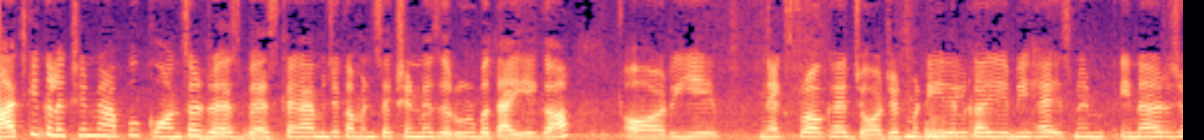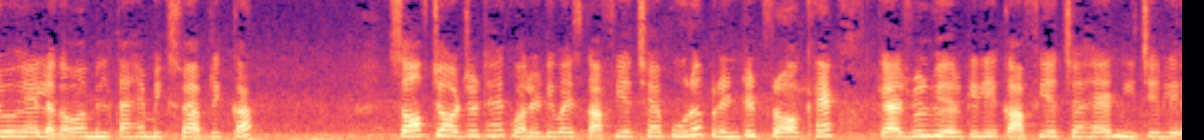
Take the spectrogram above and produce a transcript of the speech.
आज के कलेक्शन में आपको कौन सा ड्रेस बेस्ट लगा है मुझे कमेंट सेक्शन में ज़रूर बताइएगा। और ये नेक्स्ट फ्रॉक है जॉर्जेट मटेरियल का ये भी है। इसमें इनर जो है, लगा हुआ मिलता है मिक्स फैब्रिक का। सॉफ्ट जॉर्जेट है क्वालिटी वाइज काफ़ी अच्छा है। पूरा प्रिंटेड फ्रॉक है। कैजुअल वेयर के लिए काफ़ी अच्छा है। नीचे ले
